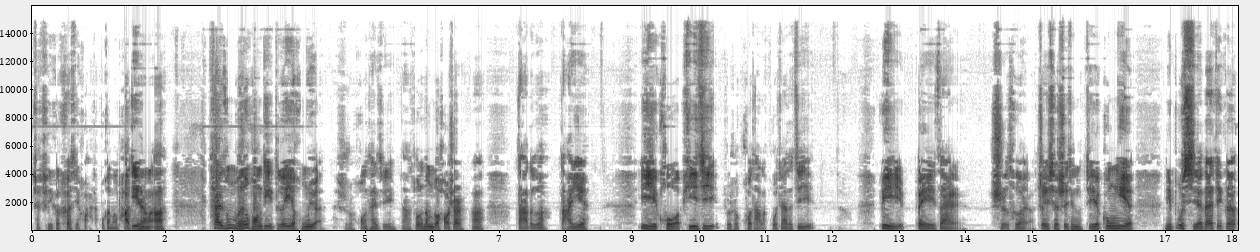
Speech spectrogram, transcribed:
这是一个客气话，他不可能趴地上了啊！太宗文皇帝德业宏远，是说皇太极那做了那么多好事啊，大德大业，义扩披基，就是扩大了国家的基业，必备在史册呀。这些事情，这些功业，你不写在这个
